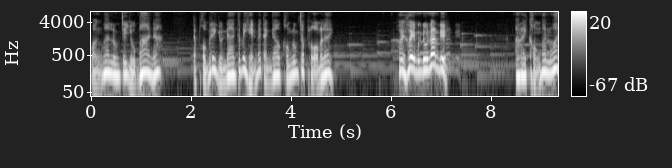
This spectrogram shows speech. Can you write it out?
หวังว่าลุงจะอยู่บ้านนะ แต่ผมไม่ได้อยู่นานก็ไม่เห็นแม้แต่เงาของลุงจะโผล่มาเลย เฮ้ยเฮ้ยมึงดูนั่นดิ อะไรของมันวะ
